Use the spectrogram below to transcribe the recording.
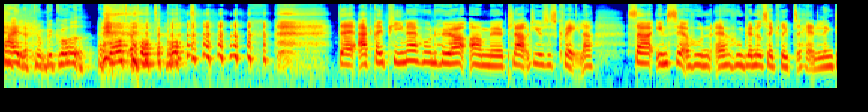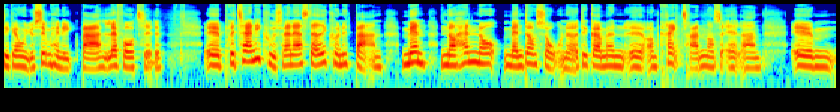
fejl er blevet begået. Abort, abort, abort. da Agrippina hun hører om øh, Claudius' kvaler, så indser hun, at hun bliver nødt til at gribe til handling. Det kan hun jo simpelthen ikke bare lade fortsætte. Øh, Britannicus, han er stadig kun et barn, men når han når manddomsårene, og det gør man øh, omkring 13 års alderen, øh,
